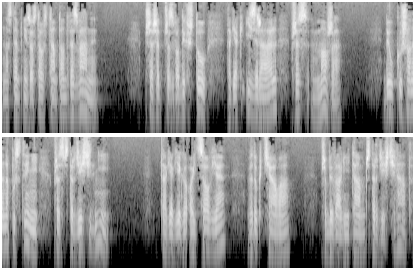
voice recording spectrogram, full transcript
Następnie został stamtąd wezwany. Przeszedł przez wody chrztu, tak jak Izrael przez morze. Był kuszony na pustyni przez czterdzieści dni, tak jak jego ojcowie, według ciała, przebywali tam czterdzieści lat.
